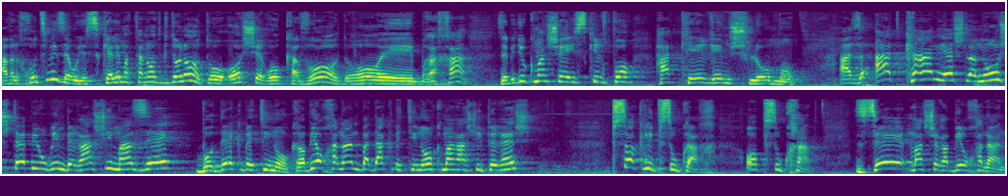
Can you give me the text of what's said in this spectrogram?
אבל חוץ מזה, הוא יזכה למתנות גדולות, או עושר, או כבוד, או אה, ברכה. זה בדיוק מה שהזכיר פה הכרם שלמה. אז עד כאן יש לנו שתי ביאורים ברש"י, מה זה בודק בתינוק. רבי יוחנן בדק בתינוק, מה רש"י פירש? פסוק לי פסוקך, או פסוקך. זה מה שרבי יוחנן.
